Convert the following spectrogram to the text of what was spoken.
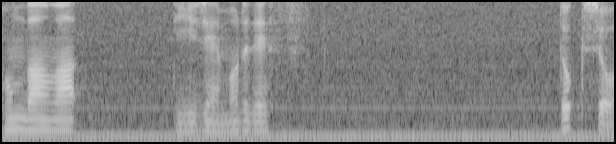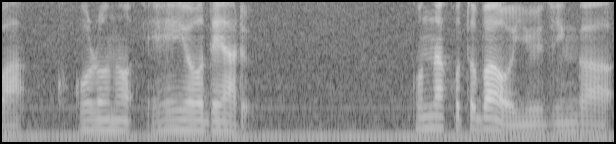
こんばんは。DJ モルです。読書は心の栄養である。こんな言葉を友人が、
